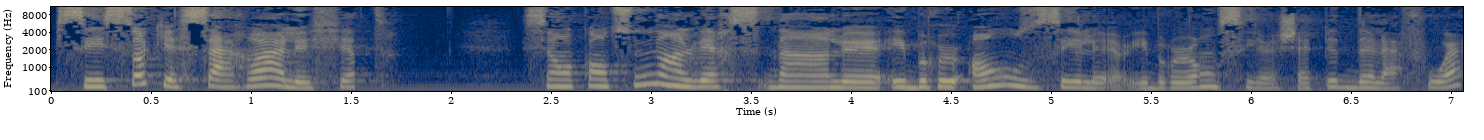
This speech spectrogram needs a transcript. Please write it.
C'est ça que Sarah a le fait. Si on continue dans le, vers, Hébreu 11, c'est le Hébreu 11, c'est le chapitre de la foi.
